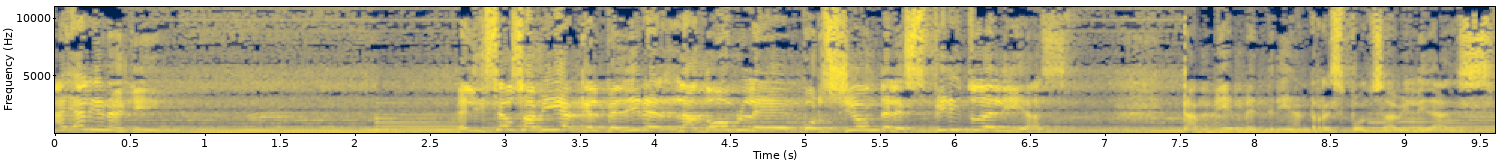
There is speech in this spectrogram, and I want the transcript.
¿Hay alguien aquí? Eliseo sabía que el pedir la doble porción del espíritu de Elías también vendrían responsabilidades.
